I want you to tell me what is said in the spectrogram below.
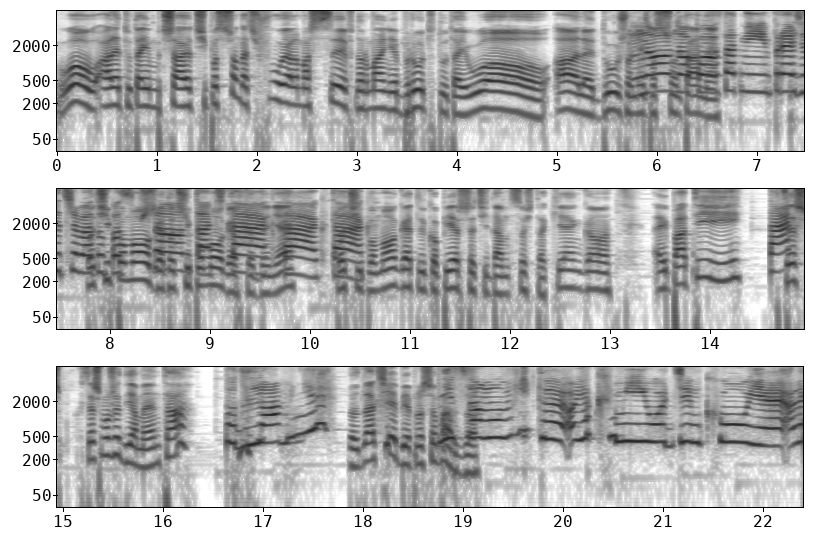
Wow, ale tutaj trzeba ci posprzątać. Fuj, ale masz syf, normalnie brud tutaj. Wow, ale dużo No, no, po ostatniej imprezie trzeba To tu ci pomogę, to ci posprzątać, pomogę tak, wtedy, nie? Tak, To tak, ci pomogę, tylko pierwsze ci dam coś takiego. Ej, Patty, tak. chcesz, chcesz może diamenta? To dla mnie? To dla ciebie, proszę bardzo. Niesamowite, o jak miło, dziękuję. Ale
